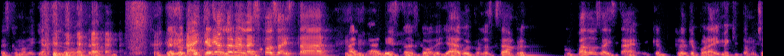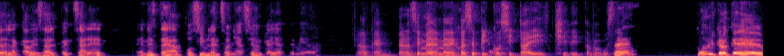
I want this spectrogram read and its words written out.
Es como de, ya te lo... Te lo, te lo Ay, querías ver a la esposa, ahí está. Ahí está, listo, es como de, ya, güey, por los que estaban preocupados, ahí está. Creo que por ahí me quitó mucho de la cabeza el pensar en, en esta posible ensoñación que haya tenido. Ok, pero sí me, me dejó ese picocito ahí, chidito, me gustó. Eh, Cool, creo que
